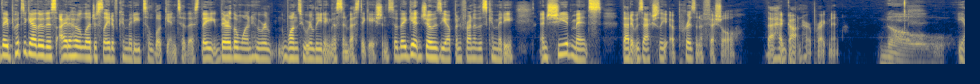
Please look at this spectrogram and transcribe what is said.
they put together this Idaho Legislative Committee to look into this. They they're the one who are ones who are leading this investigation. So they get Josie up in front of this committee, and she admits that it was actually a prison official that had gotten her pregnant. No. Yeah.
